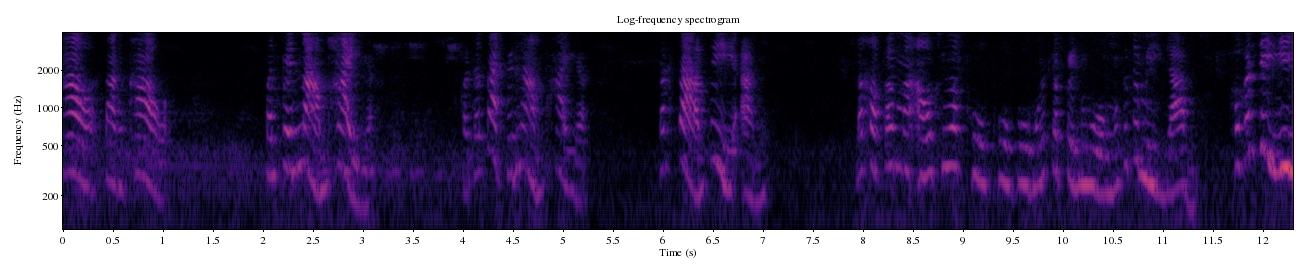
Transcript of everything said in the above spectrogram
ข้าวสั่งข้าวอะมันเป็นหนามไผ่อะเขาจะตัดเป็นหนามไผ่อะสักสามสี่อัน แล้วเขาก็มาเอาเชือกผูกผูกผูกมันก็จะเป็นวงมันก็จะมีด้ามเขาก็จะยี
